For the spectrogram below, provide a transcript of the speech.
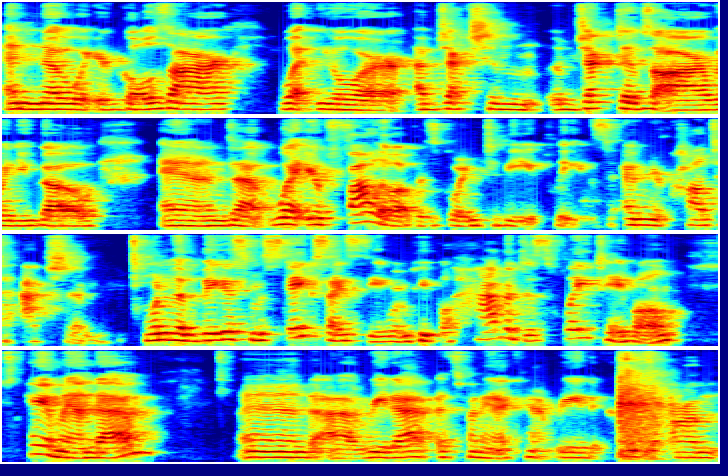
and know what your goals are, what your objection objectives are when you go, and uh, what your follow-up is going to be, please, and your call to action. One of the biggest mistakes I see when people have a display table, hey, Amanda, and uh, Rita, it's funny, I can't read who's on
